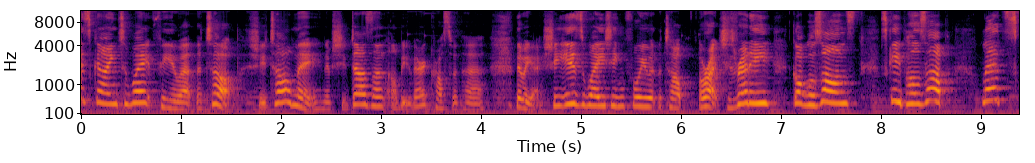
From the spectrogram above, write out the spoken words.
is going to wait for you at the top. She told me, and if she doesn't, I'll be very cross with her. There we go. She is waiting for you at the top. Alright, she's ready. Goggles on, ski poles up. Let's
